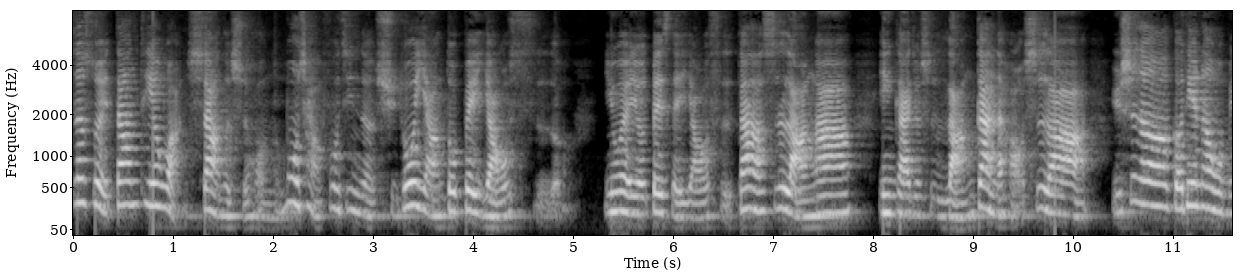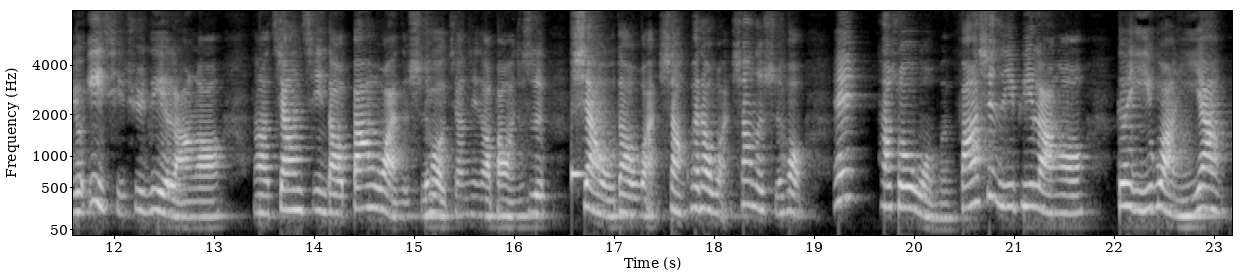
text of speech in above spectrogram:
之所以当天晚上的时候呢，牧场附近的许多羊都被咬死了。”因为又被谁咬死？当然是狼啊，应该就是狼干的好事啦。于是呢，隔天呢，我们又一起去猎狼了。那将近到傍晚的时候，将近到傍晚就是下午到晚上，快到晚上的时候，哎，他说我们发现了一匹狼哦，跟以往一样，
